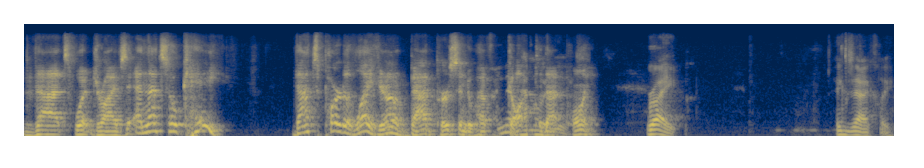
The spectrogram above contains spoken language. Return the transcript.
That's what drives it. And that's okay. That's part of life. You're not a bad person to have got to that is. point. Right. Exactly.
